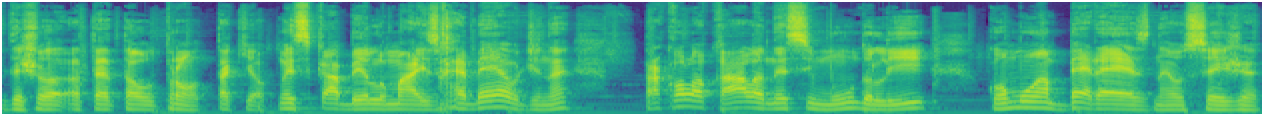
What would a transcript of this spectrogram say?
Deixa eu até tá pronto, tá aqui, ó, com esse cabelo mais rebelde, né? Para colocá-la nesse mundo ali como uma berez, né? Ou seja,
